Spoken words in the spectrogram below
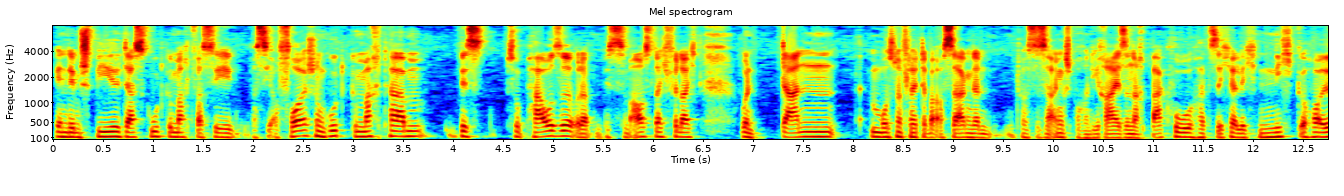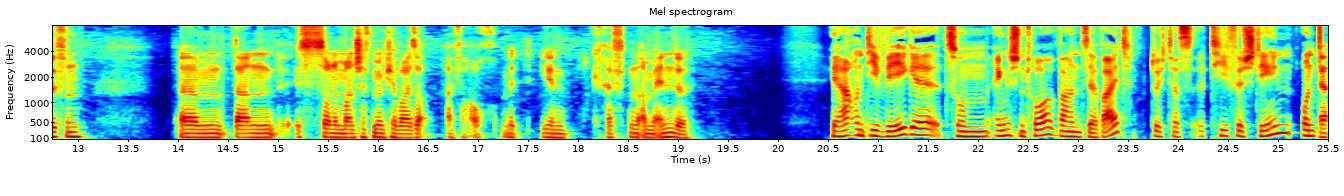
in dem Spiel das gut gemacht, was sie, was sie auch vorher schon gut gemacht haben, bis zur Pause oder bis zum Ausgleich vielleicht. Und dann muss man vielleicht aber auch sagen, dann, du hast es ja angesprochen, die Reise nach Baku hat sicherlich nicht geholfen ähm, dann ist so eine Mannschaft möglicherweise einfach auch mit ihren Kräften am Ende. Ja, und die Wege zum englischen Tor waren sehr weit durch das äh, tiefe Stehen und, ja.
